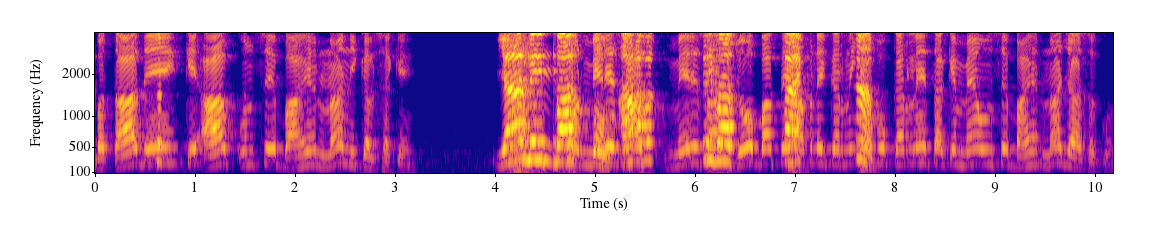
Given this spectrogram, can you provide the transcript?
بتا دیں کہ آپ ان سے باہر نہ نکل سکیں۔ یار میری بات اور میرے ساتھ میرے ساتھ جو باتیں آپ نے کرنی ہیں وہ کر لیں تاکہ میں ان سے باہر نہ جا سکوں۔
